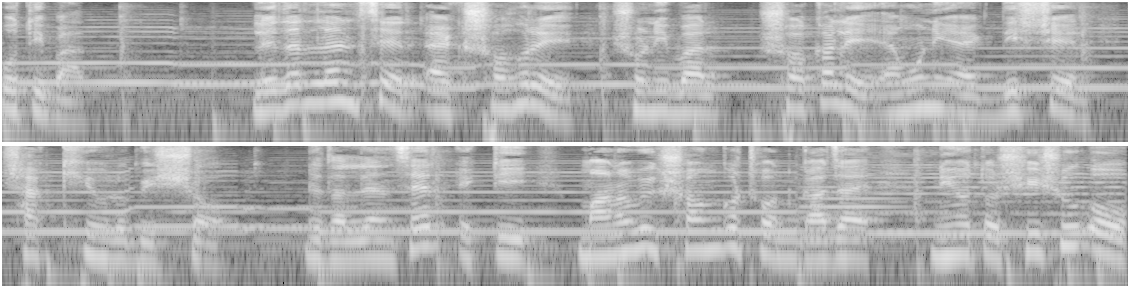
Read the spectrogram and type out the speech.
প্রতিবাদ। নেদারল্যান্ডসের এক শহরে শনিবার সকালে এমনই এক দৃশ্যের সাক্ষী হলো বিশ্ব। নেদারল্যান্ডসের একটি মানবিক সংগঠন গাজায় নিহত শিশু ও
